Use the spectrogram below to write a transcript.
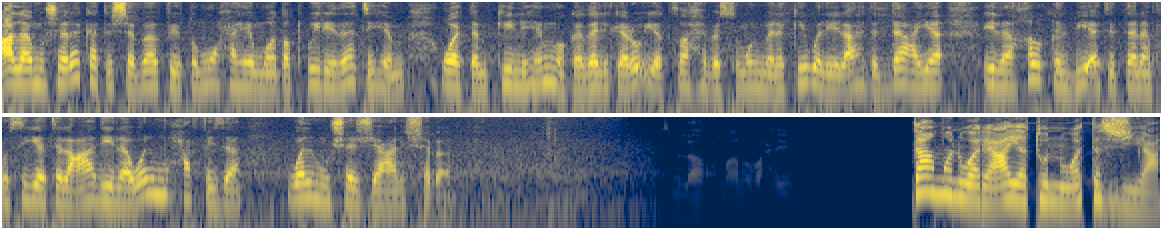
على مشاركة الشباب في طموحهم وتطوير ذاتهم وتمكينهم وكذلك رؤية صاحب السمو الملكي ولي العهد الداعية إلى خلق البيئة التنافسية العادلة والمحفزة والمشجعة للشباب. دعم ورعاية وتشجيع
